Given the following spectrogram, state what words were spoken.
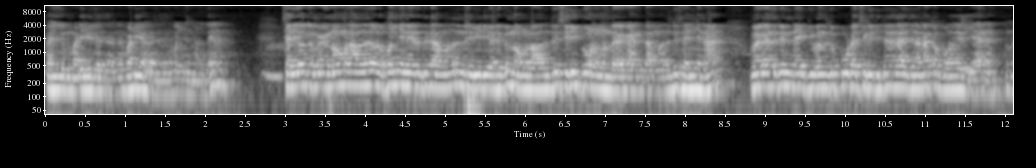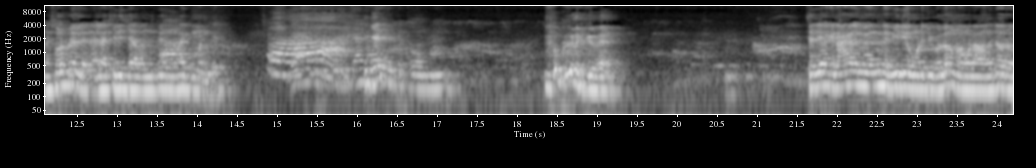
பல்லும் வடிவில் தானே வடிவாக கொஞ்சம் நாள். சரி ஓகே மேம் நார்மலாக வந்து ஒரு கொஞ்சம் நேரத்துக்கு நம்ம வந்து இந்த வீடியோ இருக்குது நார்மலாக வந்து சிரிக்கணும்ன்ற காரணம் வந்துட்டு செஞ்சேன்னா மேலே வந்துட்டு இன்றைக்கு வந்துட்டு கூட சிரிச்சிட்டு ஏதாச்சும் நடக்க போதே இல்லையா? நான் சொல்கிறேன் இல்லை நல்லா சிரிச்சா வந்துட்டு நடக்கும் வந்து சரி ஓகே நாங்களுமே வந்து இந்த வீடியோ முடிச்சுக்கொள்ளும். நம்மளை வந்துட்டு ஒரு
